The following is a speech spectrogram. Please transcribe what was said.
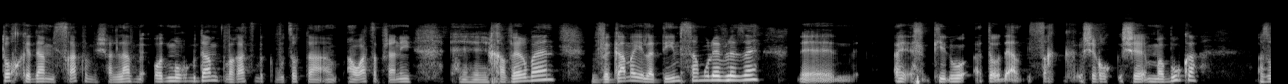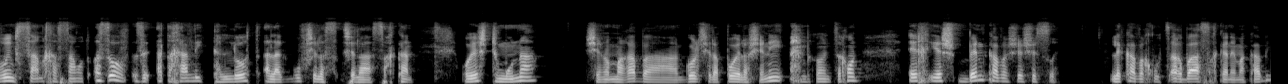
תוך כדי המשחק ומשלב מאוד מוקדם כבר רץ בקבוצות הוואטסאפ שאני אה, חבר בהן וגם הילדים שמו לב לזה. אה, אה, כאילו אתה יודע שמבוקה אז אומרים סנחה שם אותו עזוב זה, אתה חייב להתעלות על הגוף של, של השחקן. או יש תמונה שמראה בגול של הפועל השני בכל ניצחון איך יש בין קו ה-16 לקו החוץ ארבעה שחקני מכבי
